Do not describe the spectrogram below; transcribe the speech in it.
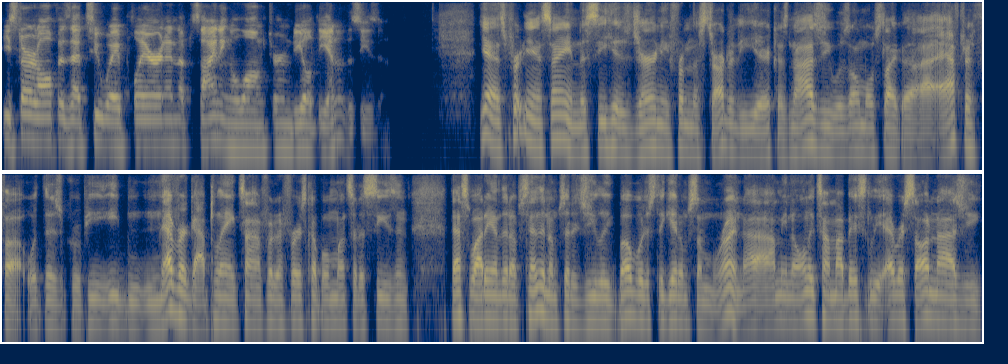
he started off as that two way player and end up signing a long term deal at the end of the season? Yeah, it's pretty insane to see his journey from the start of the year because Naji was almost like an afterthought with this group. He, he, never got playing time for the first couple months of the season. That's why they ended up sending him to the G League bubble just to get him some run. I, I mean, the only time I basically ever saw Naji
